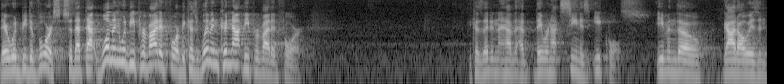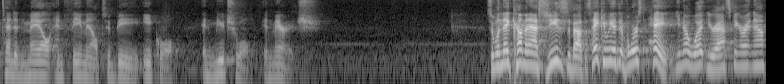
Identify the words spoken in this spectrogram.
there would be divorce so that that woman would be provided for because women could not be provided for. Because they didn't have, have they were not seen as equals even though god always intended male and female to be equal and mutual in marriage. So when they come and ask jesus about this hey can we get divorced? Hey you know what you're asking right now?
